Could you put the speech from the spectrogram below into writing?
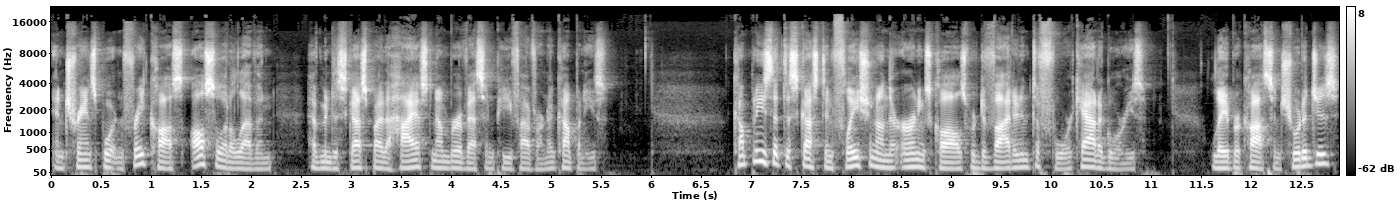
and transport and freight costs also at 11 have been discussed by the highest number of S&P 500 companies. Companies that discussed inflation on their earnings calls were divided into four categories: labor costs and shortages,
